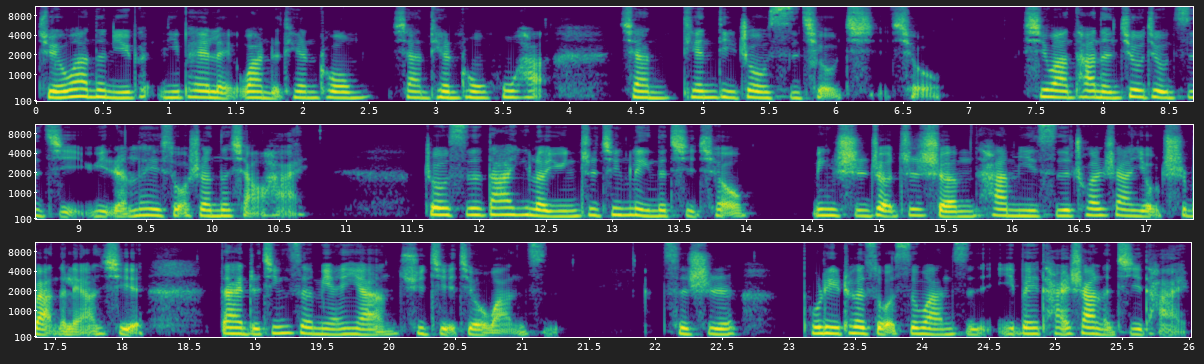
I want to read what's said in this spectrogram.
绝望的尼佩尼佩蕾望着天空，向天空呼喊，向天地宙斯求祈求，希望他能救救自己与人类所生的小孩。宙斯答应了云之精灵的祈求，命使者之神汉密斯穿上有翅膀的凉鞋，带着金色绵羊去解救王子。此时。普里特索斯王子已被抬上了祭台。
